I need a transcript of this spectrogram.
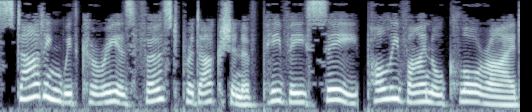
Starting with Korea's first production of PVC polyvinyl chloride,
